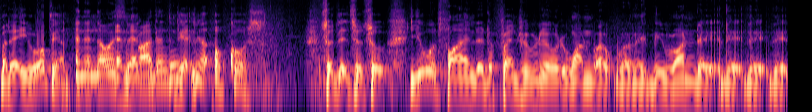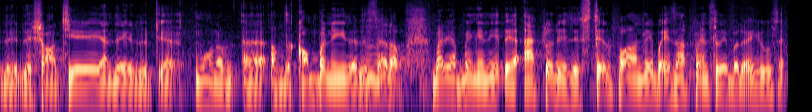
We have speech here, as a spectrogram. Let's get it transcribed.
but they're European. And then no one's and yeah, of course. So, the, so, so, you would find that the French people are the one where, where maybe run the the, the, the, the chantier and they the, one of uh, of the company that is mm. set up, but they're bringing it. They're actually it's still foreign labor. It's not French labor they're using.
